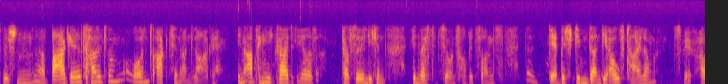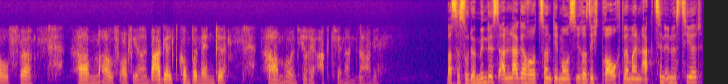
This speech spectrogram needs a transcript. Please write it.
zwischen äh, Bargeldhaltung und Aktienanlage. In Abhängigkeit Ihres persönlichen Investitionshorizonts. Der bestimmt dann die Aufteilung auf, äh, ähm, auf, auf Ihre Bargeldkomponente ähm, und Ihre Aktienanlage. Was ist so der Mindestanlagehorizont, den man aus Ihrer Sicht braucht, wenn man in Aktien investiert?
